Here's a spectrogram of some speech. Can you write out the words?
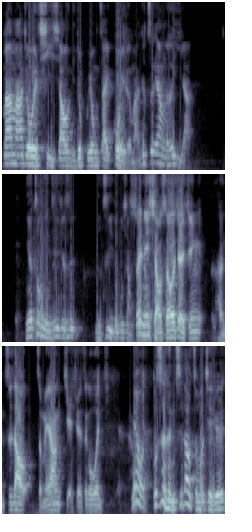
妈妈就会气消，你就不用再跪了嘛，就这样而已啊。你的重点其实就是你自己都不想，所以你小时候就已经很知道怎么样解决这个问题。没有不是很知道怎么解决，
